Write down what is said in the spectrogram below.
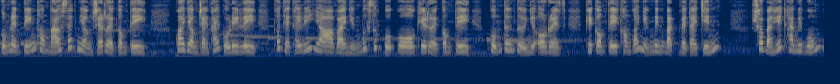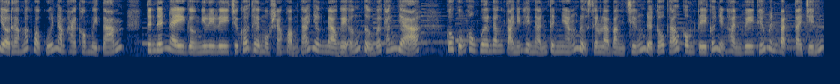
cũng lên tiếng thông báo xác nhận sẽ rời công ty. Qua dòng trạng thái của Lily, có thể thấy lý do và những bức xúc của cô khi rời công ty cũng tương tự như Orange khi công ty không có những minh bạch về tài chính. Sau bản hit 24 giờ ra mắt vào cuối năm 2018, tính đến nay gần như Lily chưa có thêm một sản phẩm cá nhân nào gây ấn tượng với khán giả. Cô cũng không quên đăng tải những hình ảnh tin nhắn được xem là bằng chứng để tố cáo công ty có những hành vi thiếu minh bạch tài chính.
